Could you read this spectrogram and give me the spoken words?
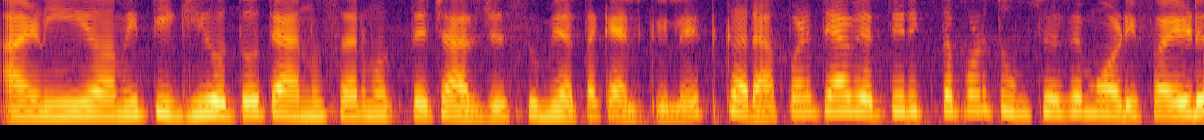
आणि आम्ही तिघी होतो त्यानुसार मग ते चार्जेस तुम्ही आता कॅल्क्युलेट करा. पण त्या व्यतिरिक्त पण तुमचे जे मॉडिफाईड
